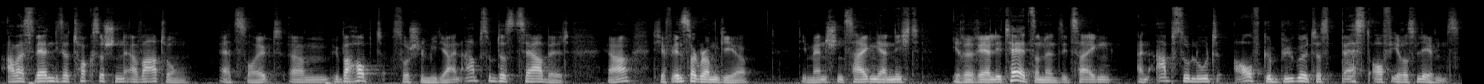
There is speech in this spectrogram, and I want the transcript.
aber es werden diese toxischen Erwartungen erzeugt, ähm, überhaupt Social Media. Ein absolutes Zerrbild. Ja, ich auf Instagram gehe. Die Menschen zeigen ja nicht ihre Realität, sondern sie zeigen ein absolut aufgebügeltes Best-of ihres Lebens.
